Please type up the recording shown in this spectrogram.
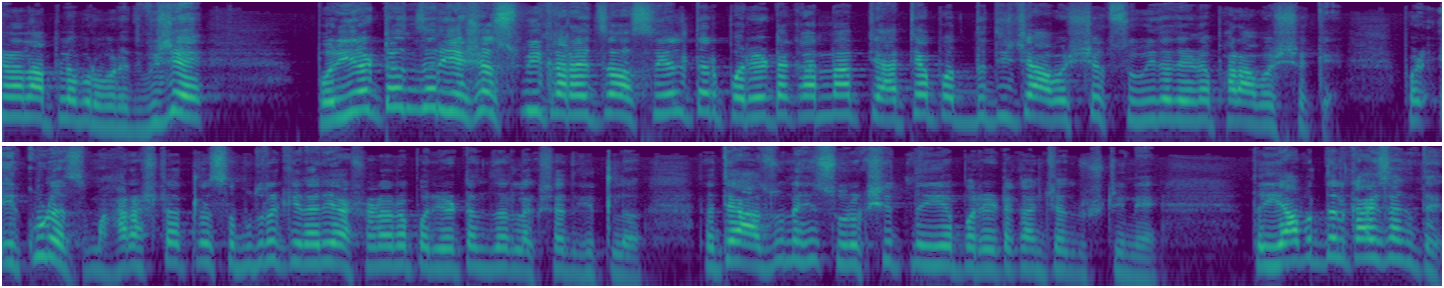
क्षणाला आपल्याबरोबर आहेत. विजय पर्यटन जर यशस्वी करायचं असेल तर पर्यटकांना त्या त्या पद्धतीच्या आवश्यक सुविधा देणं फार आवश्यक आहे. पण एकूणच महाराष्ट्रातलं समुद्रकिनारी असणारं पर्यटन जर लक्षात घेतलं तर ते अजूनही सुरक्षित नाही आहे पर्यटकांच्या दृष्टीने. तर याबद्दल काय सांगते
